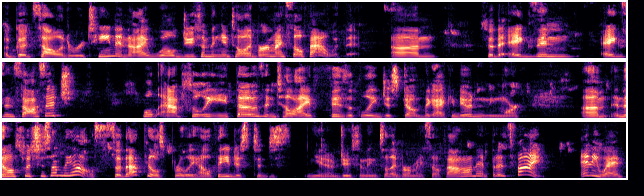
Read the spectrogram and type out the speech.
a good solid routine and I will do something until I burn myself out with it. Um so the eggs and eggs and sausage will absolutely eat those until I physically just don't think I can do it anymore. Um, and then I'll switch to something else. So that feels really healthy just to just, you know, do something until I burn myself out on it, but it's fine. Anyway,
